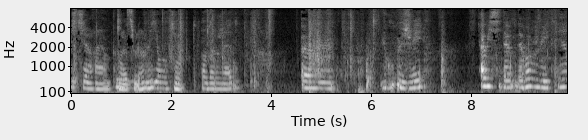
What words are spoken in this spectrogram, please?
Je dirais un peu Ouais, celui-là. oui, en fait, en vert jade. Euh, du coup, je vais... Ah oui, si, d'ab- d'abord, je vais écrire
